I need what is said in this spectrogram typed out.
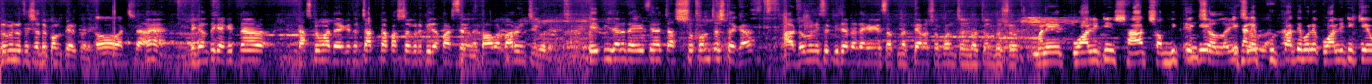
ডোমিনোজের সাথে কম্পেয়ার করে। ও আচ্ছা। হ্যাঁ এখান থেকে এক একটা কাস্টমার দেখা গেছে চারটা পাঁচটা করে পিজা পার্সেল নেয় তাও আবার বারো ইঞ্চি করে। এই পিজাটা দেখা গেছে চারশো পঞ্চাশ টাকা আর ডোমিনোসের পিজাটা দেখা গেছে আপনার তেরোশো পঞ্চাশ বা চোদ্দশো। মানে কোয়ালিটি স্বাদ সব দিক থেকে এখানে ফুটপাতে বলে কোয়ালিটি কেউ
